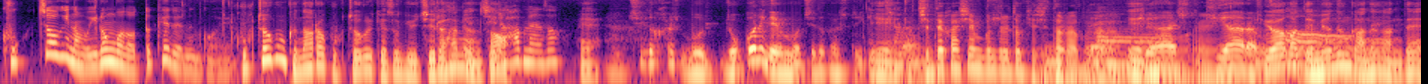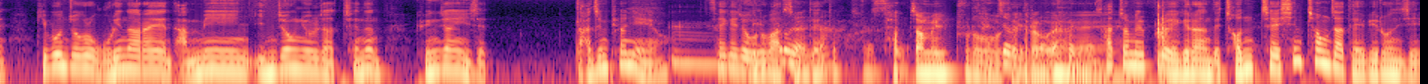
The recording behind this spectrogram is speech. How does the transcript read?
국적이나 뭐 이런 건 어떻게 되는 거예요? 국적은 그 나라 국적을 계속 유지를 하면서 유지를 하면서 예. 취득할 수, 뭐 요건이 되면 뭐 취득할 수도 있겠지만 취득하신 분들도 계시더라고요. 예. 귀화할 수도 예. 귀화라고 귀화가 어. 되면은 가능한데 기본적으로 우리나라의 난민 인정률 자체는 굉장히 이제 낮은 편이에요. 음. 세계적으로 봤을 때도 4.1% 되더라고요. 네. 예. 4.1% 얘기를 하는데 전체 신청자 대비로는 이제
